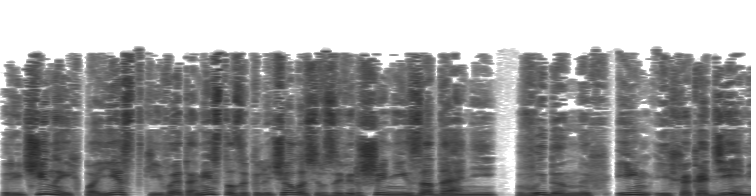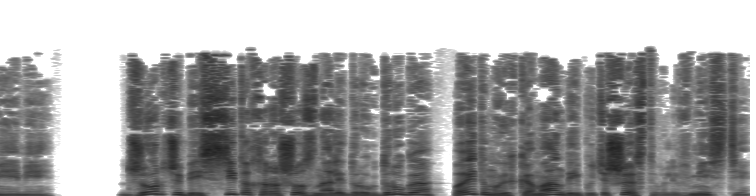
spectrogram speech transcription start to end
Причина их поездки в это место заключалась в завершении заданий, выданных им их академиями. Джордж и Бессита хорошо знали друг друга, поэтому их команды и путешествовали вместе.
